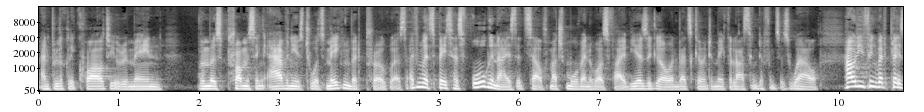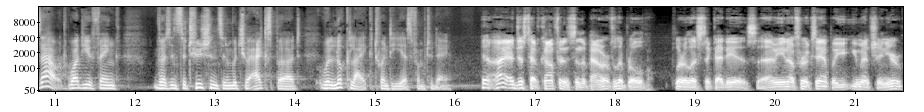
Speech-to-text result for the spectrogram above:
and political equality remain the most promising avenues towards making that progress. I think that space has organized itself much more than it was five years ago, and that's going to make a lasting difference as well. How do you think that plays out? What do you think those institutions in which you're expert will look like 20 years from today? Yeah, I just have confidence in the power of liberal pluralistic ideas. I mean, you know, for example, you, you mentioned in your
